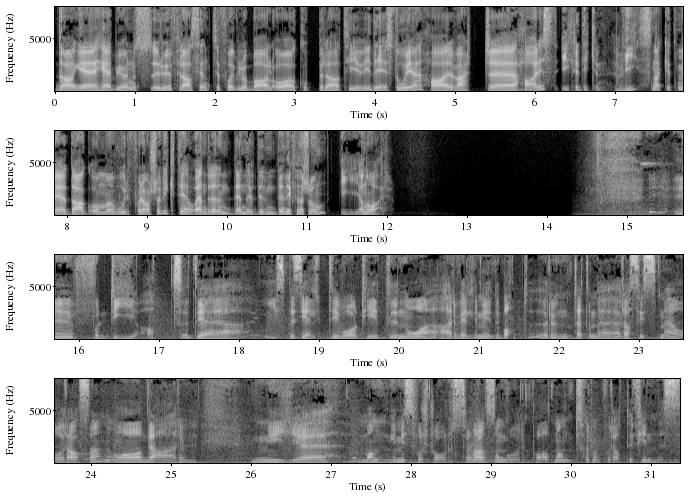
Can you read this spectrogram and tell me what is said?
Dag Hebjørnsrud fra Senter for global og kooperativ idéhistorie har vært eh, hardest i kritikken. Vi snakket med Dag om hvorfor det var så viktig å endre den, den, den, den definisjonen i januar. Eh, fordi at det, spesielt i vår tid nå, er veldig mye debatt rundt dette med rasisme og rase. Og det er mye mange misforståelser da, som går på at man tror at det finnes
